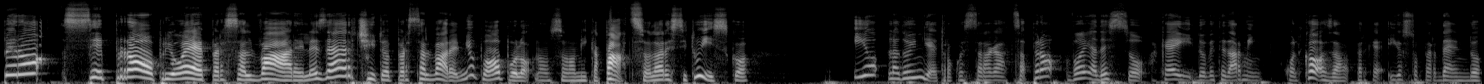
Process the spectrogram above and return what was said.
Però se proprio è per salvare l'esercito e per salvare il mio popolo, non sono mica pazzo, la restituisco. Io la do indietro questa ragazza, però voi adesso, ok, dovete darmi qualcosa perché io sto perdendo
